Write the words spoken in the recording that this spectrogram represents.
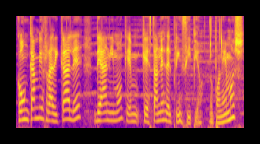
con cambios radicales de ánimo que, que están desde el principio. ¿Lo ponemos?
